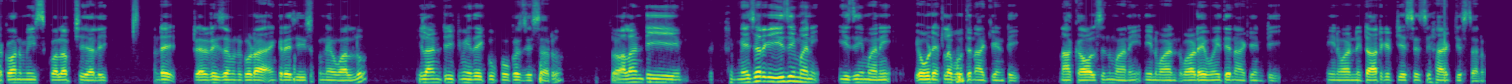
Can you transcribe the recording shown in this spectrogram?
ఎకానమీస్ కొలాప్ చేయాలి అంటే టెర్రరిజం కూడా ఎంకరేజ్ చేసుకునే వాళ్ళు ఇలాంటి మీద ఎక్కువ ఫోకస్ చేశారు సో అలాంటి మేజర్గా ఈజీ మనీ ఈజీ మనీ ఎవడు ఎట్లా పోతే నాకేంటి? నాకు కావాల్సింది మనీ నేను వాడి వాడేమైతే నాకేంటి? నేను వాడిని టార్గెట్ చేసేసి హ్యాక్ చేస్తాను.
